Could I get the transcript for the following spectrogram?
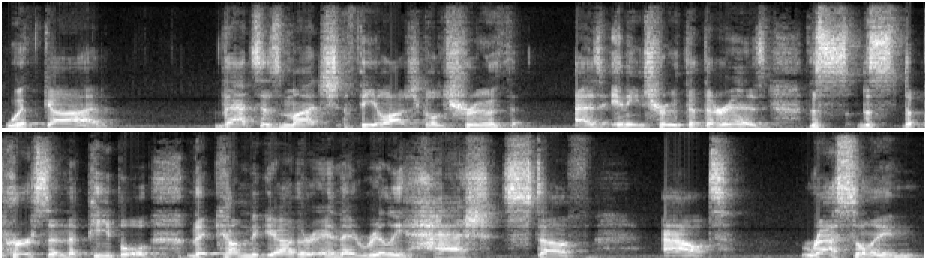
with God. That's as much theological truth as any truth that there is. The, the, the person, the people that come together and they really hash stuff out. Wrestling,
